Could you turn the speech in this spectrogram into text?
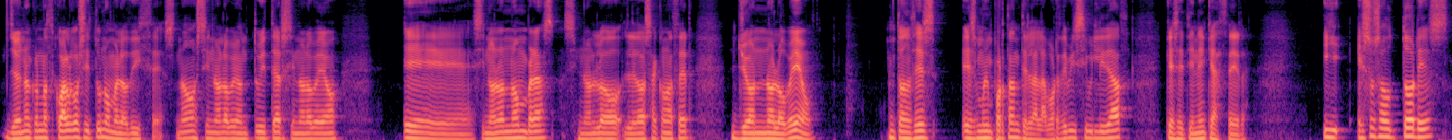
Yo no conozco algo si tú no me lo dices, ¿no? Si no lo veo en Twitter, si no lo veo... Eh, si no lo nombras, si no lo le das a conocer, yo no lo veo. Entonces, es muy importante la labor de visibilidad que se tiene que hacer. Y esos autores,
